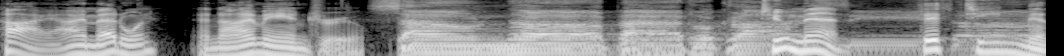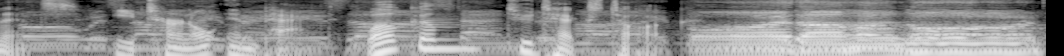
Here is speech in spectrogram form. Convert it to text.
Hi, I'm Edwin. And I'm Andrew. Sound the battle cry. Two men, 15 minutes. eternal impact. Welcome to Text Talk. For the Lord,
